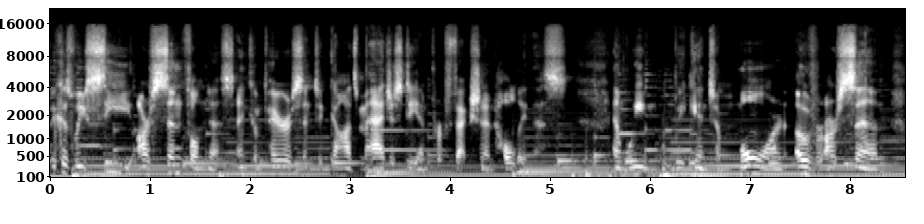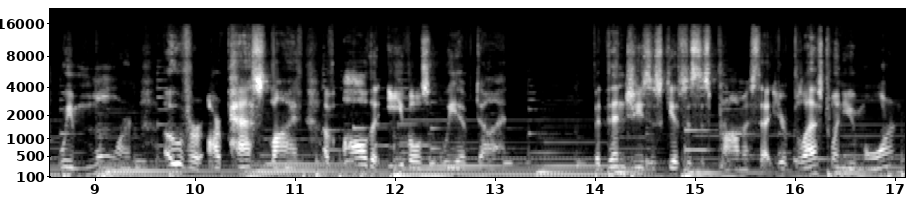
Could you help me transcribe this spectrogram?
because we see our sinfulness in comparison to God's majesty and perfection and holiness. And we begin to mourn over our sin. We mourn over our past life of all the evils we have done. But then Jesus gives us this promise that you're blessed when you mourn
